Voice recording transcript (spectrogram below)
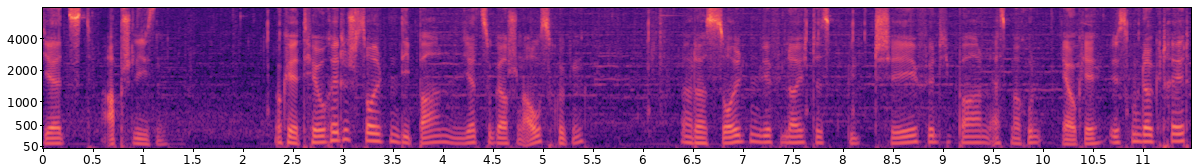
jetzt abschließen. Okay, theoretisch sollten die Bahnen jetzt sogar schon ausrücken. Da sollten wir vielleicht das Budget für die Bahn erstmal rund... Ja, okay, ist runtergedreht.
